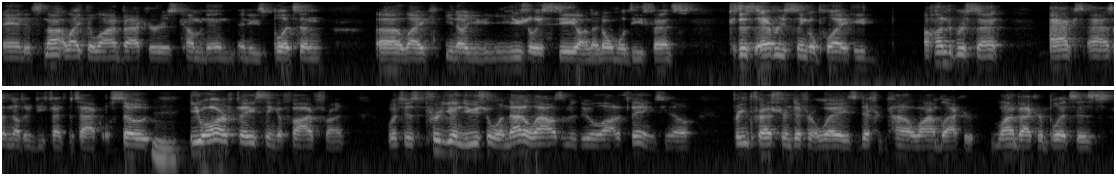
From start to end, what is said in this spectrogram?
and it's not like the linebacker is coming in and he's blitzing uh, like you know you, you usually see on a normal defense because it's every single play. He 100% acts as another defensive tackle. So Mhm. you are facing a five front, which is pretty unusual, and that allows them to do a lot of things. You know, bring pressure in different ways, different kind of linebacker linebacker blitzes.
